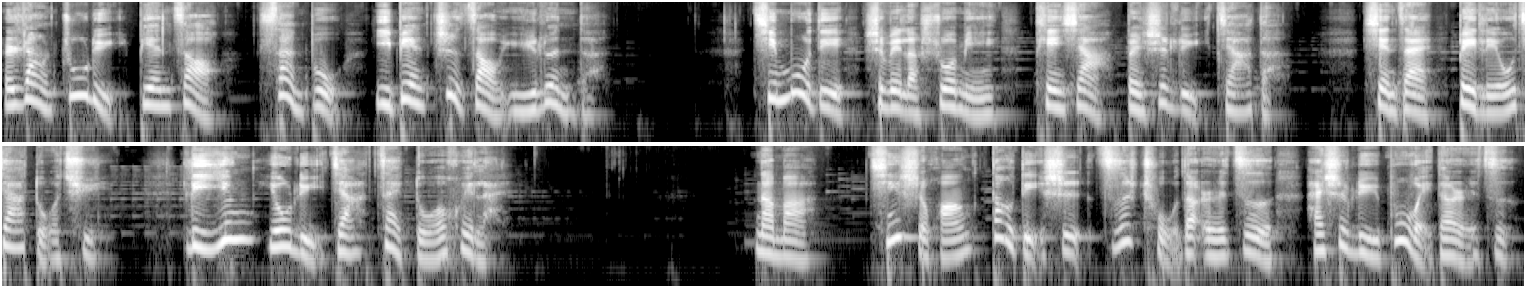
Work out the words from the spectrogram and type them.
而让诸吕编造、散布，以便制造舆论的。其目的是为了说明天下本是吕家的，现在被刘家夺去，理应由吕家再夺回来。那么？秦始皇到底是子楚的儿子还是吕不韦的儿子？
